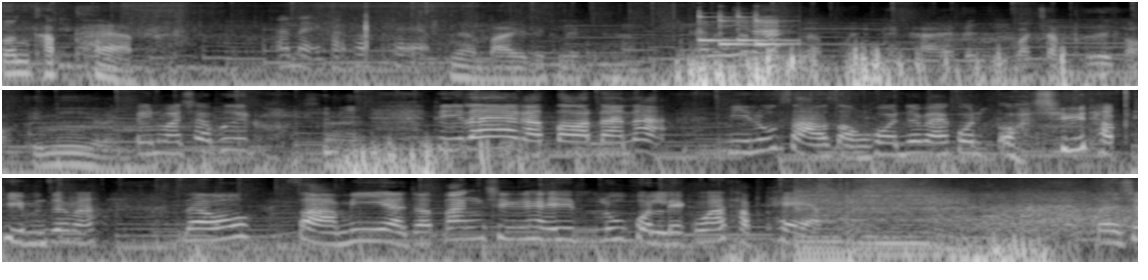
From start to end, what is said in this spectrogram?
ต้นทับแถบ อันไหนคะทับแถบเนี่ยใบเล็กๆนะครับ อันนี้นะ แบบเหมือนคล้ายๆเป็นวัชพืชของที่นี่เลยเป็นวัชพืชของใช่ทีแรกอะตอนนั้นอะมีลูกสาวสองคนใช่ไหมคนโตชื่อทับทิมใช่ไหมแล้วสามีอะจะตั้งชื่อให้ลูกคนเล็กว่าทับแถบแต่โช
